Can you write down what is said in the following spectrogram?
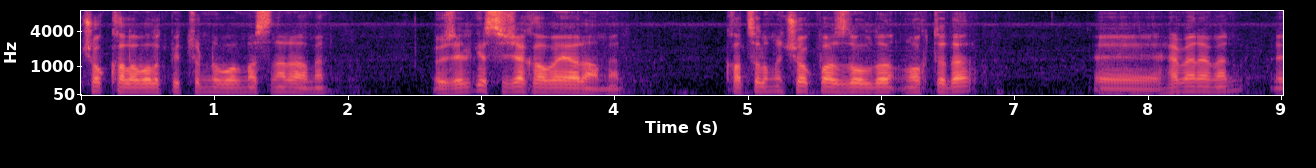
çok kalabalık bir turnuva olmasına rağmen özellikle sıcak havaya rağmen katılımın çok fazla olduğu noktada e, hemen hemen e,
